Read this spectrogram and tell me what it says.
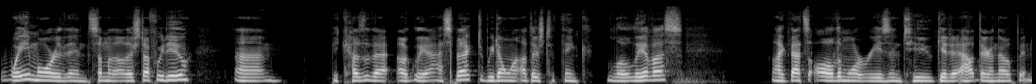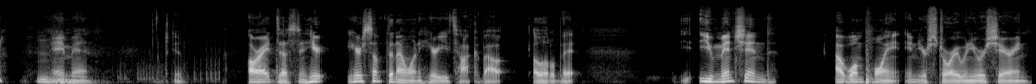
way more than some of the other stuff we do. Um, because of that ugly aspect, we don't want others to think lowly of us. Like that's all the more reason to get it out there in the open. Amen. That's good. All right, Dustin. Here, here's something I want to hear you talk about a little bit. You mentioned at one point in your story when you were sharing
